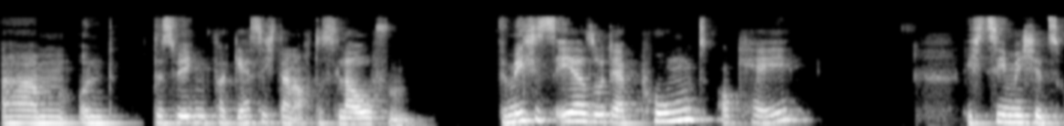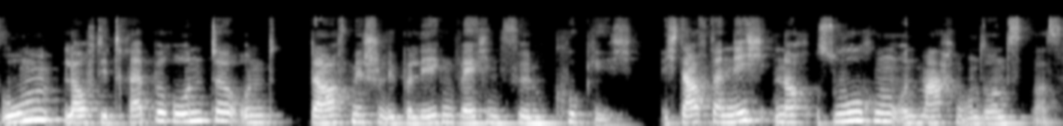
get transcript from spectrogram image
Ähm, und deswegen vergesse ich dann auch das Laufen. Für mich ist eher so der Punkt, okay, ich ziehe mich jetzt um, laufe die Treppe runter und darf mir schon überlegen, welchen Film gucke ich. Ich darf dann nicht noch suchen und machen und sonst was.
